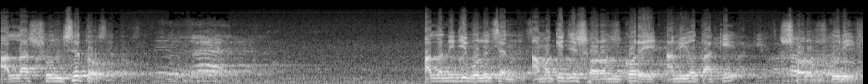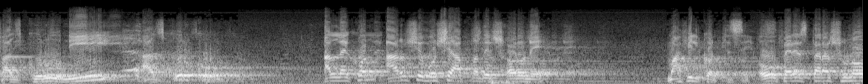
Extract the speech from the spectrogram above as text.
আল্লাহ শুনছে তো? আল্লাহ নিজে বলেছেন, আমাকে যে স্মরণ করে, আমিও তাকে স্মরণ করি। ফাজ করু নি আজ করকু আল্লাহ এখন আরও সে বসে আপনাদের স্মরণে মাহফিল করতেছে। ও ফেরেস তারা শুনো,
